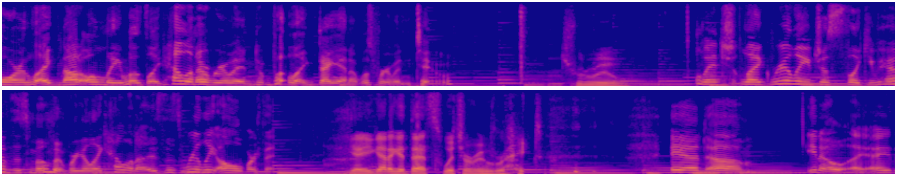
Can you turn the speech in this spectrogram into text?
Or like not only was like Helena ruined, but like Diana was ruined too. True. Which like really just like you have this moment where you're like, Helena, is this really all worth it? Yeah, you got to get that switcheroo right. And um, you know, I, I,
